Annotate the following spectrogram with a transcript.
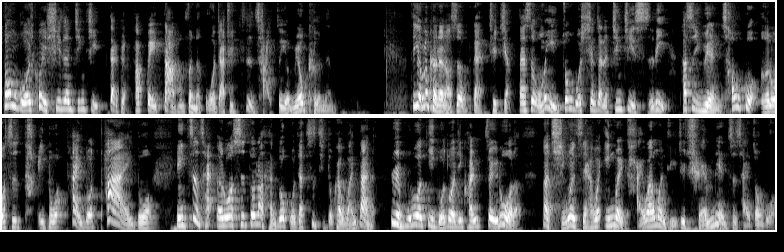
中国会牺牲经济，代表它被大部分的国家去制裁，这有没有可能？这有没有可能？老师我不敢去讲，但是我们以中国现在的经济实力，它是远超过俄罗斯太多太多太多。你制裁俄罗斯，都让很多国家自己都快完蛋了，日不落帝国都已经快坠落了。那请问谁还会因为台湾问题去全面制裁中国，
